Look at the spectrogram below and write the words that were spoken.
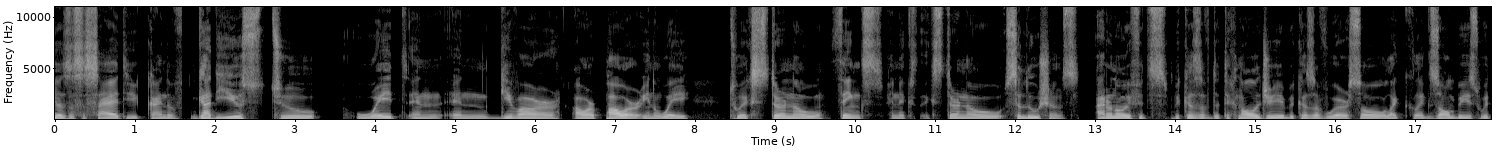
as a society kind of got used to wait and and give our our power in a way to external things and ex- external solutions I don't know if it's because of the technology, because of we're so like like zombies with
